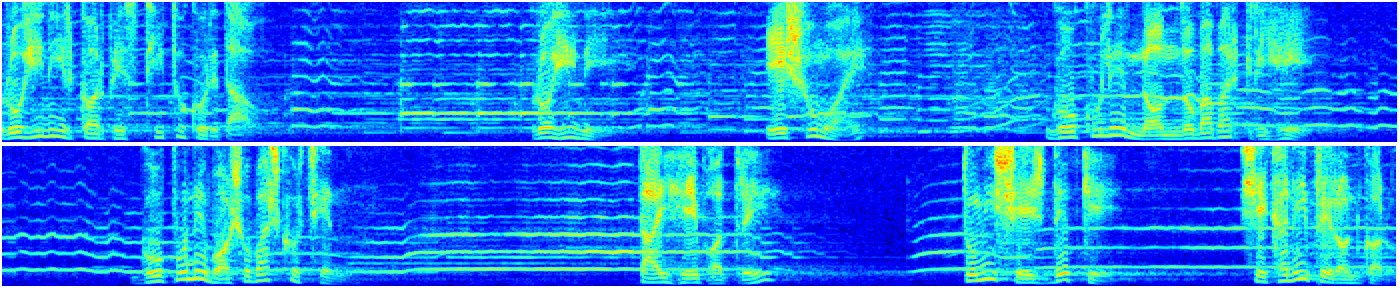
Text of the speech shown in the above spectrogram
রোহিণীর গর্ভে স্থিত করে দাও। রোহিণী, এ সময় গোকুলে নন্দবাবার গৃহে গোপনে বসবাস করছেন। তাই হে ভদ্রে, তুমি শেষদেবকে সেখানেই প্রেরণ করো।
